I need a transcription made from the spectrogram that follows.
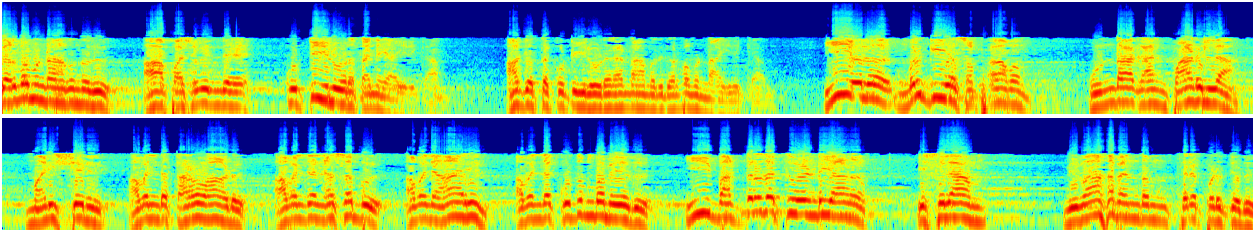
ഗർഭമുണ്ടാകുന്നത് ആ പശുവിന്റെ കുട്ടിയിലൂടെ തന്നെയായിരിക്കാം. ആദ്യത്തെ കുട്ടിയിലൂടെ രണ്ടാമത് ഗർഭമുണ്ടായിരിക്കാം. ഈ ഒരു മൃഗീയ സ്വഭാവം ഉണ്ടാകാൻ പാടില്ല. മനുഷ്യന് അവന്റെ തറവാട് അവന്റെ നസബ് അവൻ ആര് അവന്റെ കുടുംബമേത്. ഈ ഭദ്രതയ്ക്ക് വേണ്ടിയാണ് ഇസ്ലാം വിവാഹബന്ധം സ്ഥിരപ്പെടുത്തിയത്.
